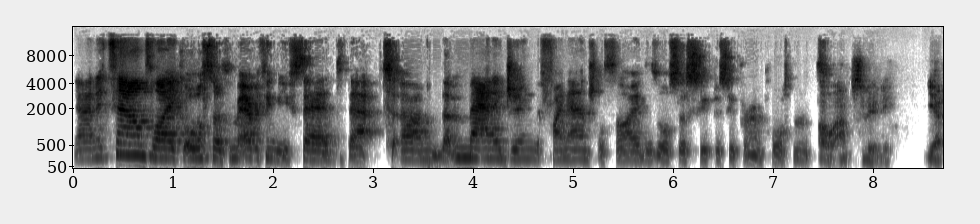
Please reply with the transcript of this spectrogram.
Yeah, and it sounds like also from everything that you've said that um, that managing the financial side is also super super important. Oh, absolutely. Yeah.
